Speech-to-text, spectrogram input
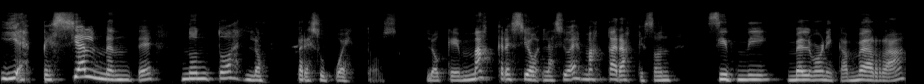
y especialmente no en todos los presupuestos. Lo que más creció en las ciudades más caras, que son Sydney, Melbourne y Canberra,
